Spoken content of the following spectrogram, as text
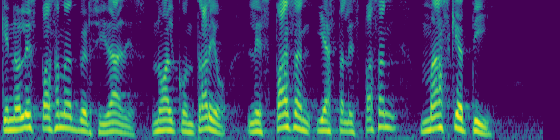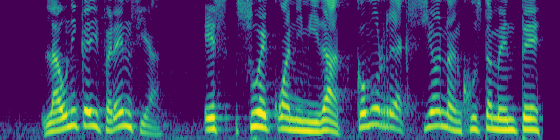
que no les pasan adversidades. No, al contrario, les pasan y hasta les pasan más que a ti. La única diferencia es su ecuanimidad, cómo reaccionan justamente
